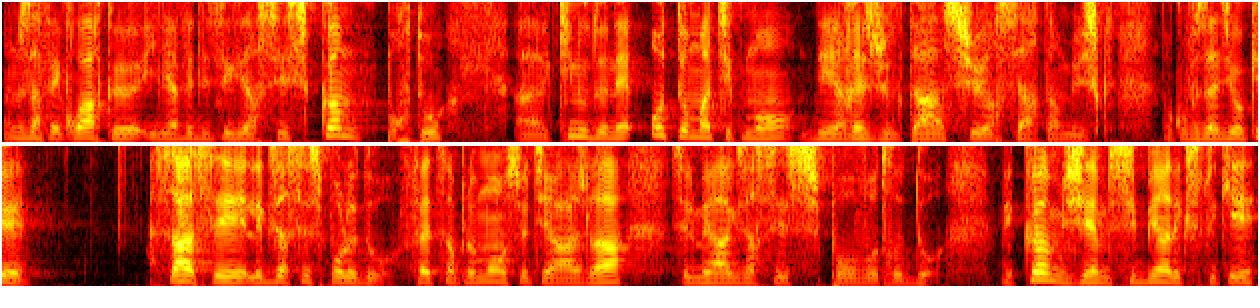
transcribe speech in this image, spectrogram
on nous a fait croire qu'il y avait des exercices, comme pour tout, euh, qui nous donnaient automatiquement des résultats sur certains muscles. Donc on vous a dit, ok, ça, c'est l'exercice pour le dos. Faites simplement ce tirage-là, c'est le meilleur exercice pour votre dos. Mais comme j'aime si bien l'expliquer,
